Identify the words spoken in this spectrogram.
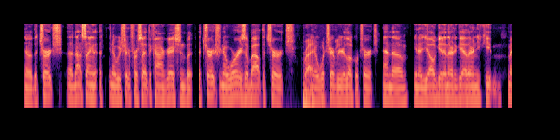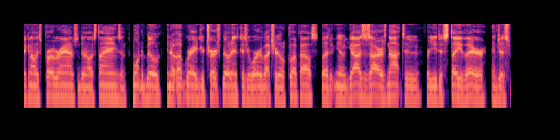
you know, the church. Uh, not saying that you know we shouldn't forsake the congregation, but the church, you know, worries about the church right? You know, whichever your local church, and um, you know, y'all get in there together, and you keep making all these programs and doing all these things, and wanting to build, you know, upgrade your church buildings because you're worried about your little clubhouse. But you know, God's desire is not to for you to stay there and just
